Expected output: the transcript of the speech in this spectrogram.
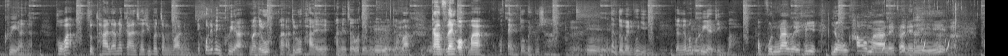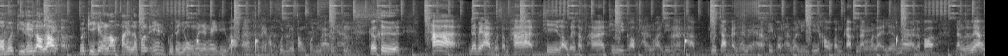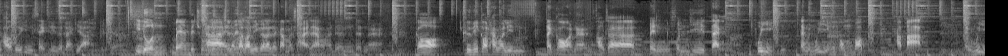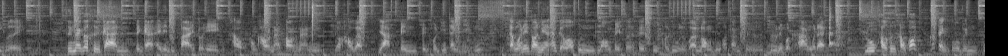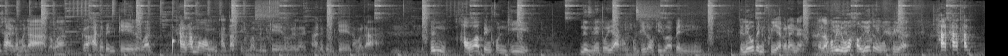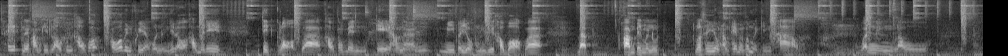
เคลียร์เนี่ยเพราะว่าสุดท้ายแล้วในการใช้ชีวิตประจำวันไอ้คนที่เป็นเคลียร์มันอาจจะรู้อาจจะรู้ภายภายในใจว่าตัวเองเป็นเคลียร์แต่ว่าการแสดงออกมาก็แต่งตัวเป็นผู้ชายอืม ก็แต่งตัวเป็นผู้หญิง อย่างนั้นมันเคลียร์จริงป่ะขอบคุณมากเลยที่โยงเข้ามาในประเด็นนี้เพอเมื่อกี้ที่เราเล่าเมื่อกี้ที่เราเล่าไปเราก็เอ๊ะกูจะโยงมายังไงดีวะอะแต่ขอบคุณทั้งสองคนมากเลยฮะก็คือถ้าได้ไปอ่านบทสัมภาษณ์ที่เราไปสัมภาษณ์พี่กอล์ฟธันวาลินนะครับรู้จักกันใช่ไหมครับพี่กอล์ฟธันวาลินที่เขากำกับหนังมาหลายเรื่องมาก แล้วก็หนังเรื่องแรกของเขาคือ Insect in the Backyard ที่โดนแบนไปช่วงหนึใช่งใช่ไหมแล้วก็ตอนนี้ก็เราจะกลับมาฉายแล้วฮะเดินเดินหน้า ก็คือพี่กอล์ฟธัญญ์วารินแต่ก่อนนะเขาจะเป็นคนที่แต่งผู้หญิงแต่งเป็นผู้หญิงผมบ๊อบทาปาก แต่งเป็นผู้หญิงเลย ซึ่งนั่นก็คือการเป็นการ identify ตัวเองเขาของเขานะตอนนั้นว่าเขาแบบอยากเป็นเป็นคนที่แต่งหญิง แต่ว่าในตอนเนี้ยถ้าเกิดว่าคุณลองไป search เฟซบุ๊กเขาดูหรือว่าลองดูเขาตามสื่อดูในบทความก็ได้ รูปเขาคือเขาก็ก็แต่งตัวเป็นผู้ชายธรรมดาแต่ว่า ก็อาจจะเป็นเกย์หรือว่าถ้าถ้ามองถ้าตัดสินว่าเป็นเกย์หรือเป็นอะไรก็อาจจะเป็นเกย์ธรรมดา ซึ่งเขาอะเป็นคนที่หนึ่งในตัวอย่างของคนที่เราคิดว่าเป็นจะเรียกว่าเป็นเคลียร์ก็ได้นะ แต่เราก็ไม่รู้ว่าเขาเรียกตัวเองว่าเคลียร์ถ้าถ้าถ้า ให้ในความคิดเราคือเขาก็เขาก็เป็นเคลียร์คนหนึ่งที่แบบว่าเขาไม่ได้ติดกรอบว่าเขาต้องเป็นเกย์เท่านั้น มีประโยคนึงที่เขาบอกว่า แบบความเป็นมนุษย์รสนิยมทางเพศมันก็เหมือนกินข้าว วันหนึ่งเรา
